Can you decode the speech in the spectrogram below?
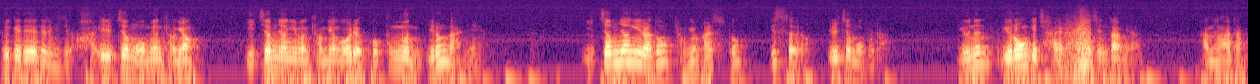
그렇게 돼야 되는 거지. 아, 1.5면 경영, 2.0이면 경영 어렵고 국문 이런 거 아니에요. 2.0이라도 경영 갈 수도 있어요. 1.5보다. 이유는 이런 게잘 갖춰진다면 가능하다는.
